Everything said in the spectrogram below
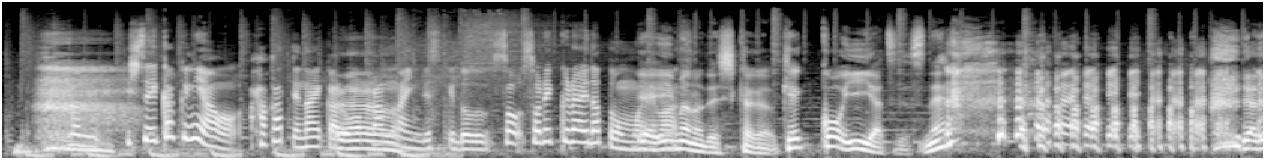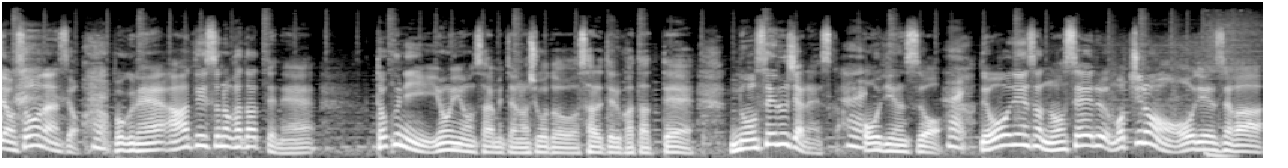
まあ、正確には測ってないから分かんないんですけどそそれくらいだと思います。今のでしっかり結構いいやつですね。いやでもそうなんですよ。僕ねアーティストの方ってね特に44さんみたいなお仕事をされてる方って乗せるじゃないですか、はい。オーディエンスを。はい。でオーディエンスを乗せる。もちろんオーディエンスが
